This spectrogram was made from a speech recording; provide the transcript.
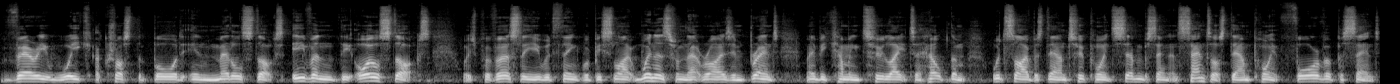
very weak across the board in metal stocks. Even the oil stocks, which perversely you would think would be slight winners from that rise in Brent, may be coming too late to help them. Woodside was down 2.7% and Santos down 0.4 of a percent.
